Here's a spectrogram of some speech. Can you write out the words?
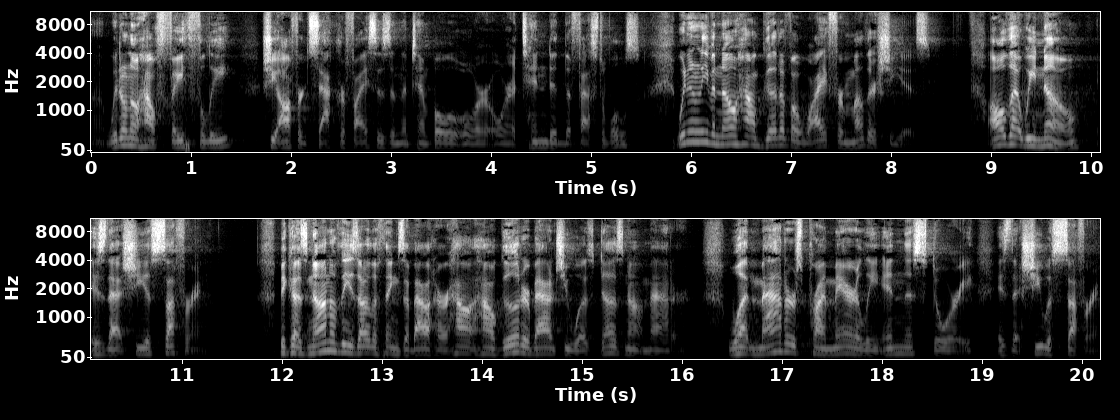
Uh, we don't know how faithfully she offered sacrifices in the temple or, or attended the festivals. We don't even know how good of a wife or mother she is. All that we know is that she is suffering. Because none of these other things about her, how, how good or bad she was, does not matter. What matters primarily in this story is that she was suffering.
